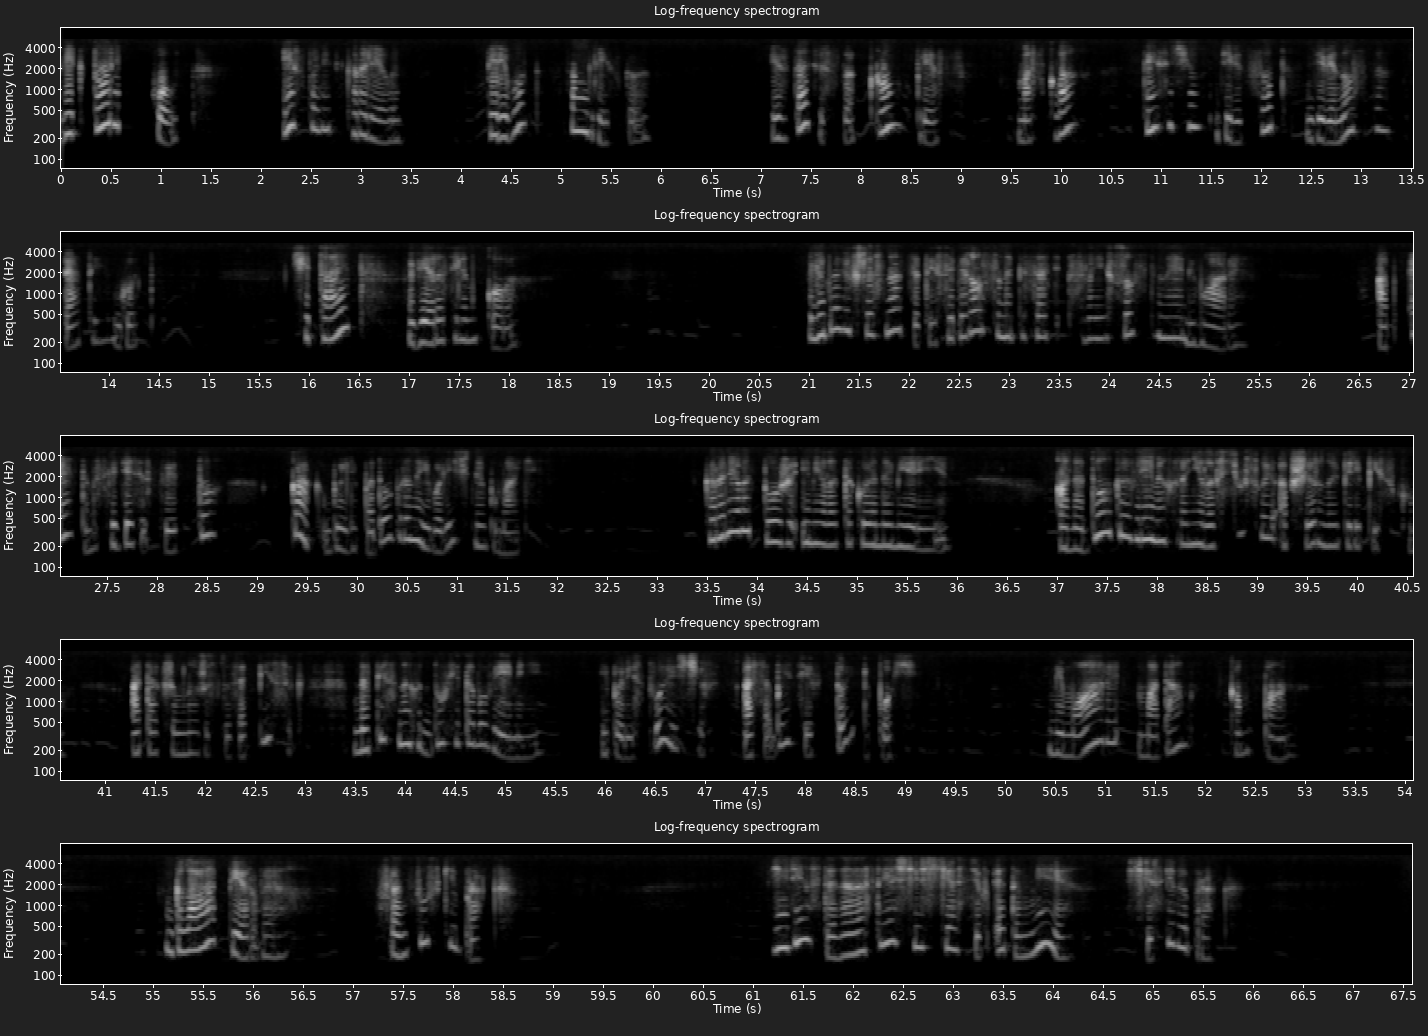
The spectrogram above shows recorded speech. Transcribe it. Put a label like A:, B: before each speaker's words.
A: Виктория Холт. Исповедь королевы. Перевод с английского. Издательство Кронпресс. Москва, 1995 год. Читает Вера Зеленкова. Людовик XVI собирался написать свои собственные мемуары. Об этом свидетельствует то, как были подобраны его личные бумаги. Королева тоже имела такое намерение. Она долгое время хранила всю свою обширную переписку, а также множество записок, написанных в духе того времени и повествующих о событиях той эпохи. Мемуары мадам Кампан. Глава первая. Французский брак. Единственное настоящее счастье в этом мире — счастливый брак.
